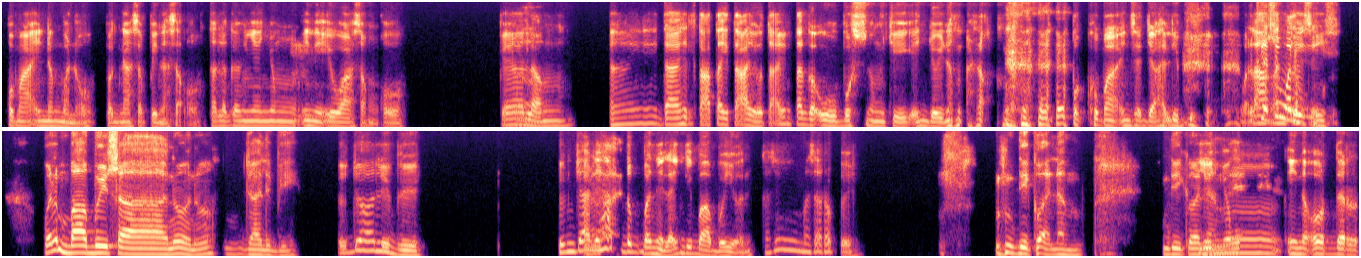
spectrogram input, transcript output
kumain ng manok pag nasa Pinas ako. Talagang yan yung Mm. iniiwasan ko. Kaya Oo. lang, ay, dahil tatay tayo, tayong taga-ubos ng chicken joy ng anak mo pag kumain sa Jollibee. Wala Kasi kang walang, choice eh. walang baboy sa ano, no? Jollibee. Sa Jollibee. Yung Jolly Wala. hotdog ba nila, hindi baboy yun? Kasi masarap eh. Hindi ko alam. Hindi ko alam. Yun yung Eh, in-order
